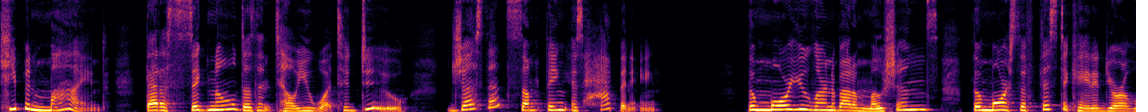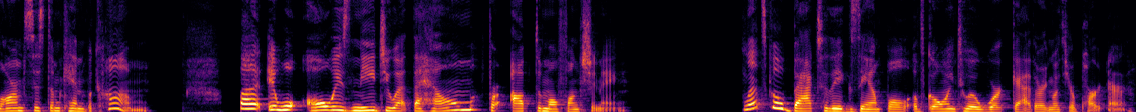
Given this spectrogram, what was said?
Keep in mind that a signal doesn't tell you what to do, just that something is happening. The more you learn about emotions, the more sophisticated your alarm system can become. But it will always need you at the helm for optimal functioning. Let's go back to the example of going to a work gathering with your partner.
